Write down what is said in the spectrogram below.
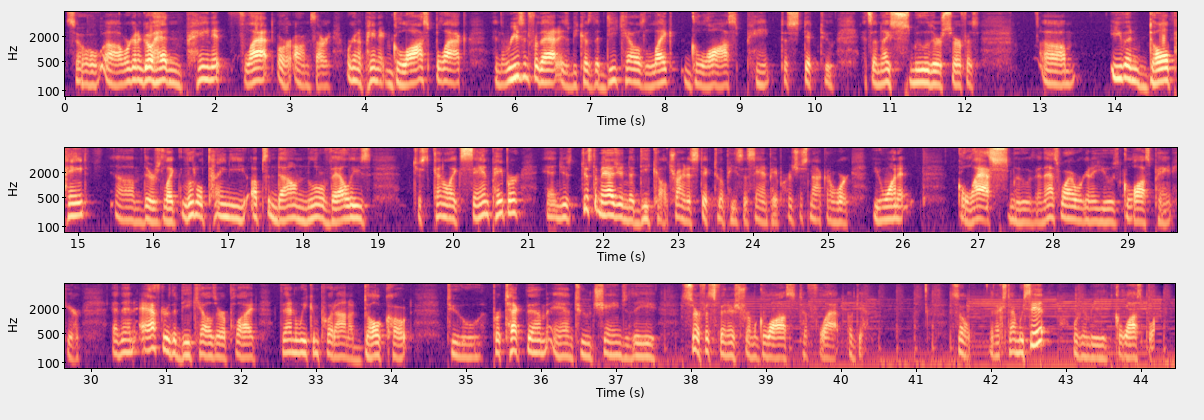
So uh, we're going to go ahead and paint it flat, or oh, I'm sorry, we're going to paint it gloss black. And the reason for that is because the decals like gloss paint to stick to. It's a nice smoother surface. Um, even dull paint, um, there's like little tiny ups and down, little valleys, just kind of like sandpaper. And just, just imagine the decal trying to stick to a piece of sandpaper. It's just not going to work. You want it glass smooth, and that's why we're going to use gloss paint here. And then after the decals are applied, then we can put on a dull coat to protect them and to change the surface finish from gloss to flat again. So the next time we see it, we're going to be gloss black.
